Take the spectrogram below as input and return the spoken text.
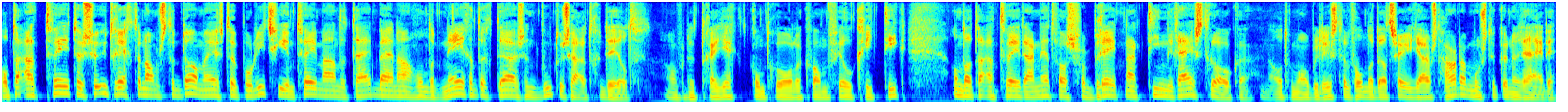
Op de A2 tussen Utrecht en Amsterdam heeft de politie in twee maanden tijd bijna 190.000 boetes uitgedeeld. Over de trajectcontrole kwam veel kritiek, omdat de A2 daar net was verbreed naar 10 rijstroken. En automobilisten vonden dat ze juist harder moesten kunnen rijden.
